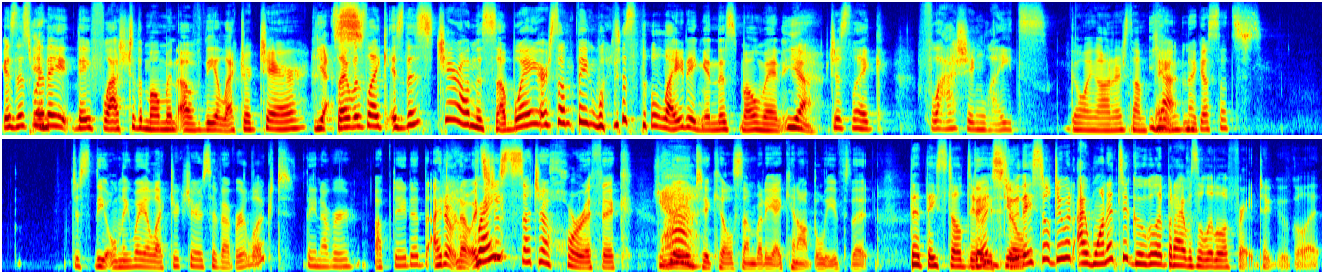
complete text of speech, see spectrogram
Is this where they they flash to the moment of the electric chair? Yes. So I was like, is this chair on the subway or something? What is the lighting in this moment? Yeah. Just like flashing lights going on or something. Yeah, and I guess that's just the only way electric chairs have ever looked. They never updated. I don't know. It's Right? just such a horrific Yeah. way to kill somebody. I cannot believe that. That they still do They it. still- do they still do it? I wanted to Google it, but I was a little afraid to Google it.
